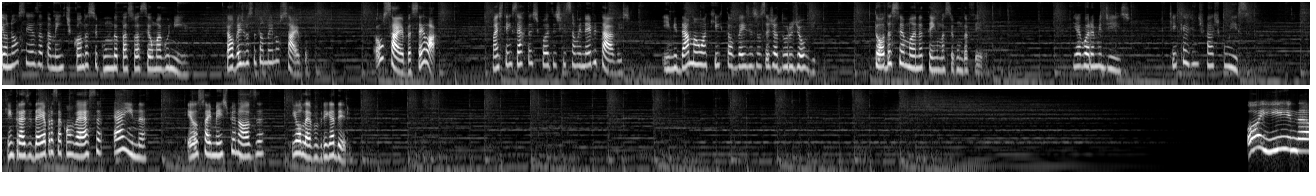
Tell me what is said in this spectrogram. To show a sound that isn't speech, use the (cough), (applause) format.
Eu não sei exatamente quando a segunda passou a ser uma agonia. Talvez você também não saiba. Ou saiba, sei lá. Mas tem certas coisas que são inevitáveis. E me dá a mão aqui que talvez isso seja duro de ouvir. Toda semana tem uma segunda-feira. E agora me diz, o que, que a gente faz com isso? Quem traz ideia para essa conversa é a Ina. Eu sou a Imê Espinosa e eu levo o brigadeiro.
